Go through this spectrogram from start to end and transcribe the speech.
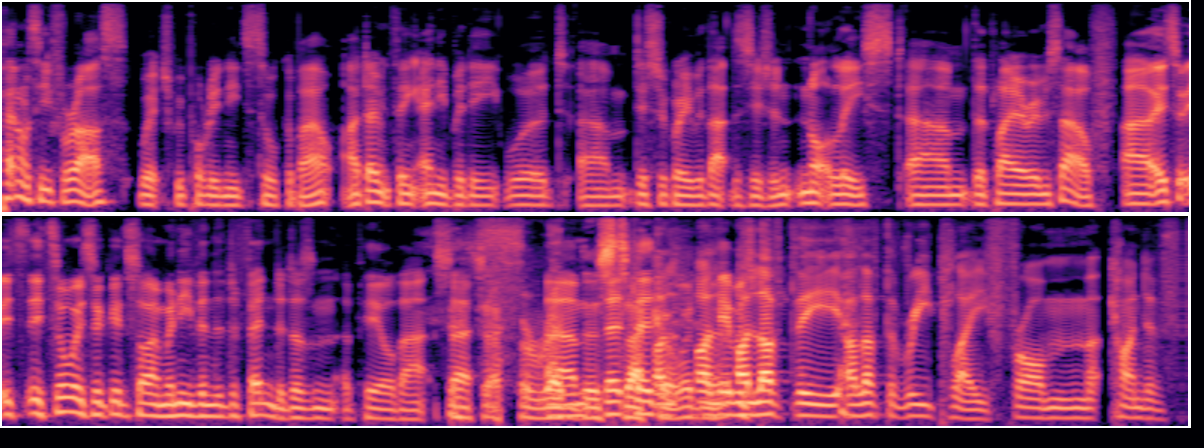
Penalty for us, which we probably need to talk about. I don't think anybody would um, disagree with that decision, not least um, the player himself. Uh, it's, it's it's always a good sign when even the defender doesn't appeal that. So, it's a horrendous um, tackle. I, I, I loved the I loved the replay from kind of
